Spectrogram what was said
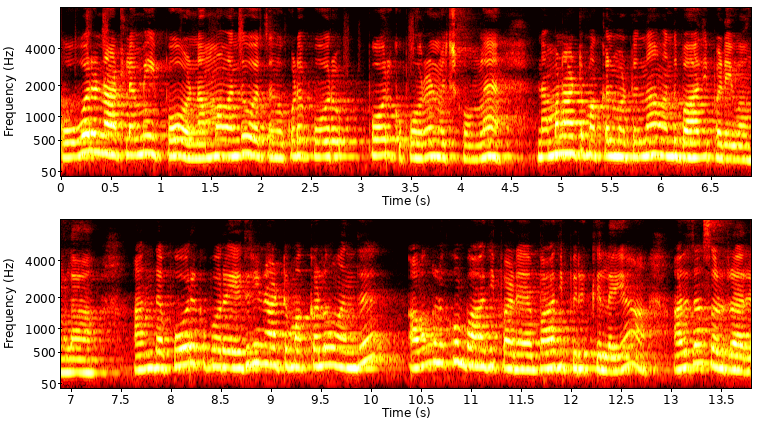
ஒவ்வொரு நாட்டிலையுமே இப்போது நம்ம வந்து ஒருத்தங்க கூட போர் போருக்கு போகிறோன்னு வச்சுக்கோங்களேன். நம்ம நாட்டு மக்கள் மட்டும்தான் வந்து பாதிப்படைவாங்களா? அந்த போருக்கு போகிற எதிரி நாட்டு மக்களும் வந்து அவங்களுக்கும் பாதிப்படை பாதிப்பு இருக்கு இல்லையா? அதுதான் சொல்கிறாரு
